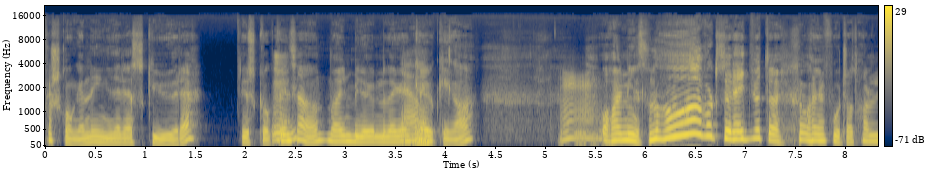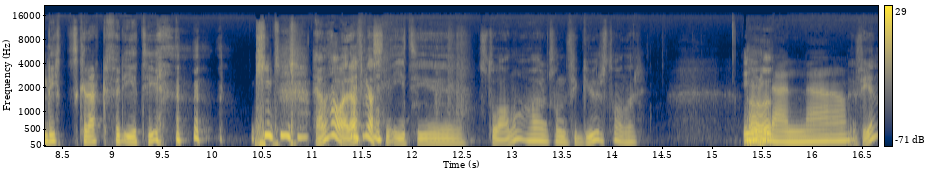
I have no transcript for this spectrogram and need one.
første gangen inni det skuret Husker dere den scenen? Når han begynner med den Ja. kaukinga. Og han minsten «Åh, ble så redd, vet du. Og han fortsatt har litt skrekk for ET. Her har jeg forresten ET stående. Jeg har en sånn figur stående her. La-la. Er fin?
